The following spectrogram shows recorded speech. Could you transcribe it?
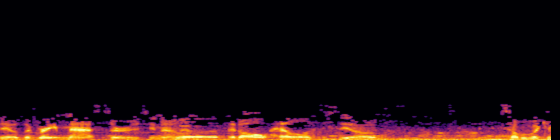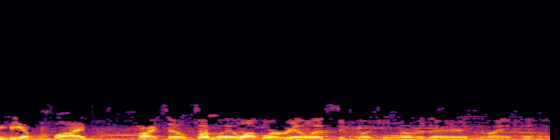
you know, the great masters. You know, Yeah. it all held. You know, some of it can be applied. All right, so Definitely a lot more realistic looking over there, in my opinion.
